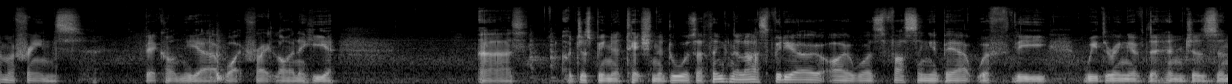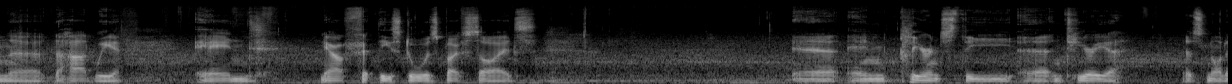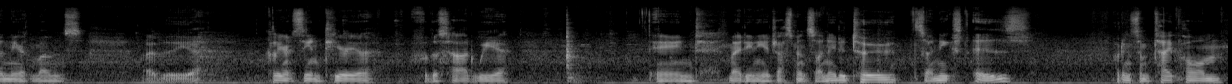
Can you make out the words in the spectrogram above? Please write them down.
Hi my friends, back on the uh, white Freightliner here. Uh, I've just been attaching the doors. I think in the last video I was fussing about with the weathering of the hinges and the, the hardware. And now I've fit these doors both sides uh, and clearance the uh, interior. It's not in there at the moment. Over there. Clearance the interior for this hardware and made any adjustments I needed to. So next is putting some tape on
